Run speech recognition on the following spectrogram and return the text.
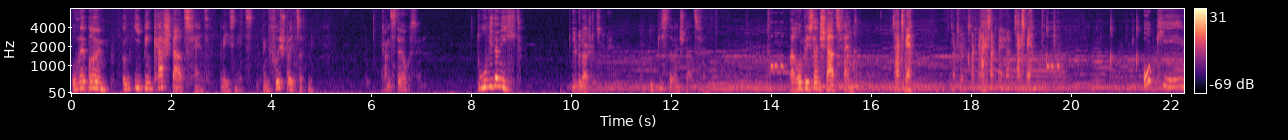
Ohne Brünn. Und ich bin kein Staatsfeind gewesen jetzt. Ich bin voll stolz auf mich. Kannst du auch sein. Du wieder nicht. Ich bin auf mich. Du bist aber ein Staatsfeind. Warum bist du ein Staatsfeind? Sag's mir. Sag's mir, sag's mir, Sag's, sag's mir, ja. sag's mir. Okay.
